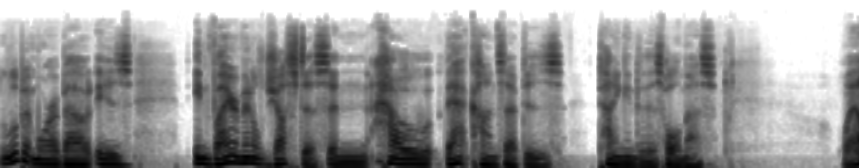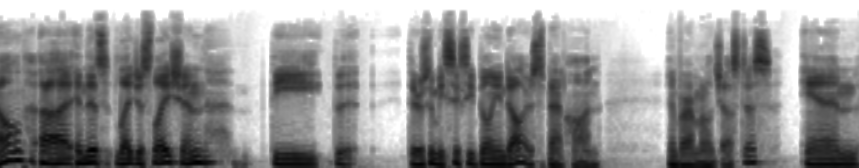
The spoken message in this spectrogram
a little bit more about is environmental justice and how that concept is tying into this whole mess. Well, uh, in this legislation, the, the there's going to be sixty billion dollars spent on environmental justice, and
